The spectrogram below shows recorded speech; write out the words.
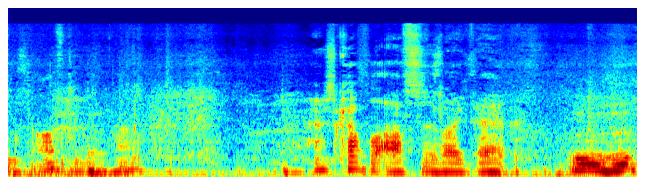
he's off today, huh? There's a couple of offices like that. Mm-hmm.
